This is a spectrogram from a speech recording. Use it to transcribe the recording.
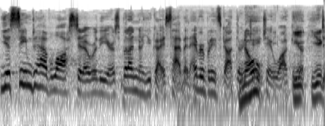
you seem to have lost it over the years. But I know you guys haven't. Everybody's got their No, JJ Watt you- gear. you Derrick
